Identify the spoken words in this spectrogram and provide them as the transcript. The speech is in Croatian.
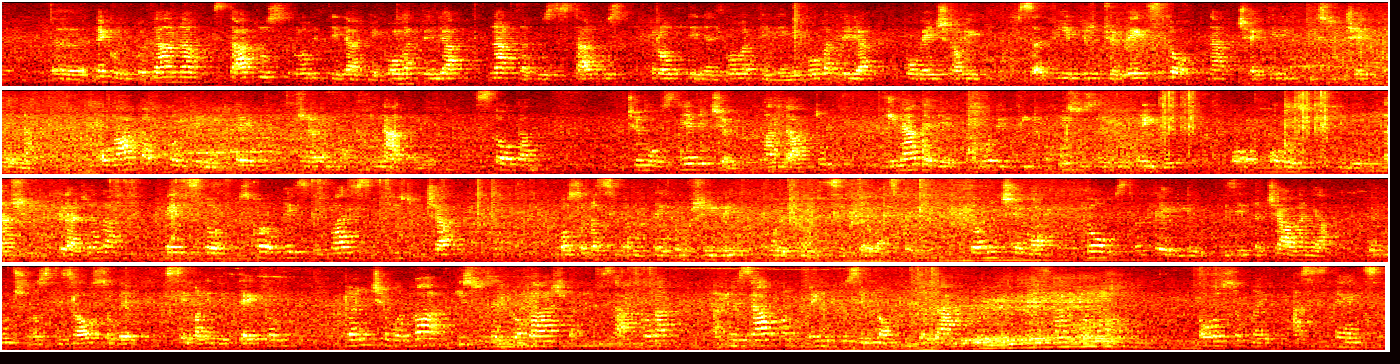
nekoliko dana status roditelja njegovatelja, naknadu za status roditelja njegovatelja i njegovatelja povećali sa 2500 na 4000 kuna. Ovakav kontinuitet želimo nadalje. Stoga ćemo u sljedećem mandatu i nadalje voditi izuzetnu brigu o ovoj naših građana. 500, skoro 520 tisuća osoba s invaliditetom živi u Republici Hrvatskoj. Donijet ćemo novu strategiju izjednačavanja mogućnosti za osobe s invaliditetom. Donijet ćemo dva izuzetno važna zakona, a to je zakon o inkluzivnom dodatku zakon o osobnoj asistenciji.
